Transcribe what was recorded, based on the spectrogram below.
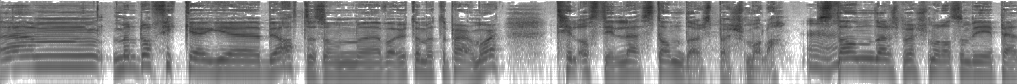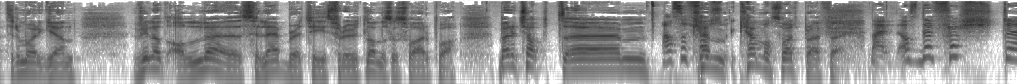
Um, men da fikk jeg eh, Beate, som eh, var ute og møtte Paramore, til å stille standardspørsmåla. Mm. Standardspørsmåla som vi i P3 Morgen vil at alle celebrities fra utlandet skal svare på. Bare kjapt, um, Altså, hvem, først- hvem har svart på dem før? Nei, altså den, første,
